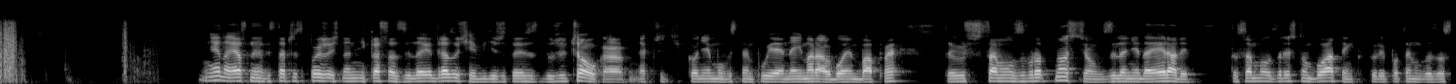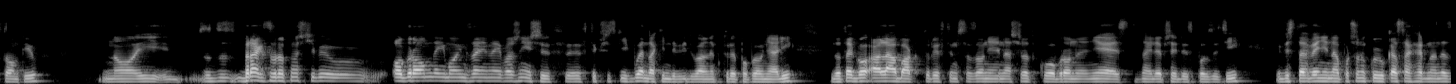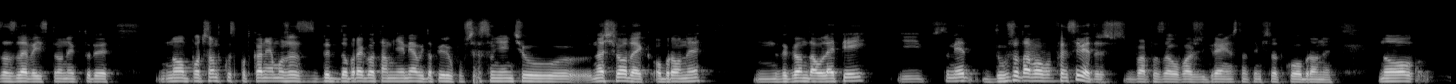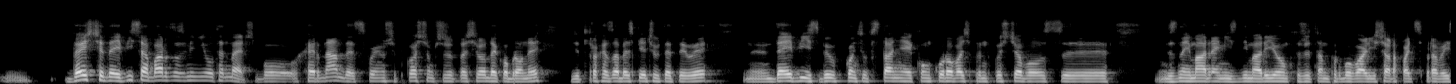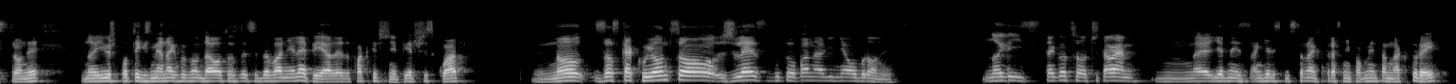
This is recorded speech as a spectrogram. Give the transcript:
Nie no jasne, wystarczy spojrzeć na Niklasa Zyle i od razu się widzi, że to jest duży czołg, a jak przeciwko niemu występuje Neymar albo Mbappe, to już samą zwrotnością Zyle nie daje rady. To samo zresztą Boateng, który potem go zastąpił. No i brak zwrotności był ogromny i moim zdaniem najważniejszy w, w, tych wszystkich błędach indywidualnych, które popełniali. Do tego Alaba, który w tym sezonie na środku obrony nie jest w najlepszej dyspozycji. I wystawienie na początku Lukasa Hernandeza z lewej strony, który no początku spotkania może zbyt dobrego tam nie miał i dopiero po przesunięciu na środek obrony mm, wyglądał lepiej. I w sumie dużo dawał w ofensywie też, warto zauważyć, grając na tym środku obrony. No, wejście Davisa bardzo zmieniło ten mecz, bo Hernandez swoją szybkością przyszedł na środek obrony, gdzie trochę zabezpieczył te tyły. Davis był w końcu w stanie konkurować prędkościowo z, z Neymarem i z Di Marią, którzy tam próbowali szarpać z prawej strony. No i już po tych zmianach wyglądało to zdecydowanie lepiej, ale faktycznie pierwszy skład, no zaskakująco źle zbudowana linia obrony. No i z tego, co czytałem mm, na jednej z angielskich stronek, teraz nie pamiętam na której,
